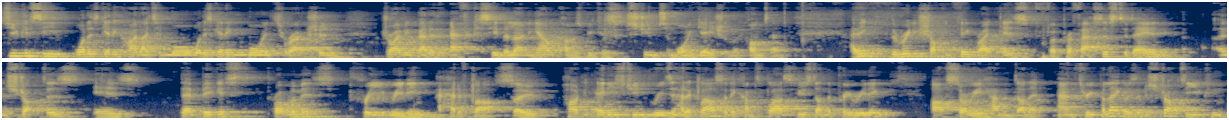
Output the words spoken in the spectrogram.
So you can see what is getting highlighted more, what is getting more interaction, driving better efficacy in the learning outcomes because students are more engaged on the content. I think the really shocking thing, right, is for professors today and instructors is their biggest problem is pre-reading ahead of class. So hardly any student reads ahead of class. So they come to class, who's done the pre-reading? Oh, sorry, you haven't done it. And through Perlego as an instructor, you can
